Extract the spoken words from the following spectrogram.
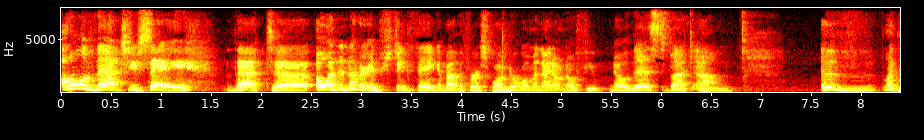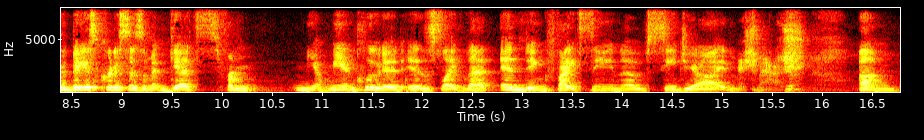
all of that you say that. Uh, oh, and another interesting thing about the first Wonder Woman. I don't know if you know this, but um, like the biggest criticism it gets from you know me included is like that ending fight scene of CGI mishmash. Um,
